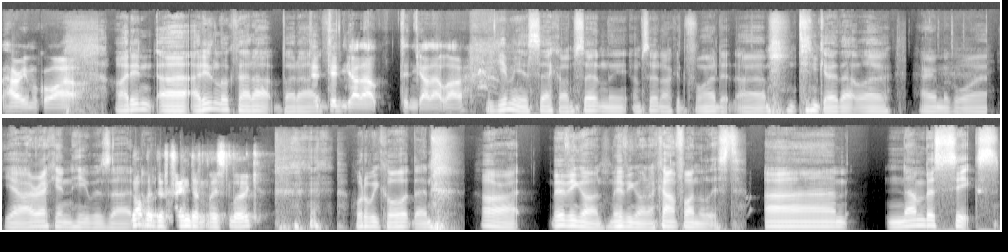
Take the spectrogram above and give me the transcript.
Harry Maguire. I didn't. Uh, I didn't look that up, but uh, it didn't go that. Didn't go that low. give me a sec. I'm certainly. I'm certain I could find it. Um, didn't go that low. Harry Maguire. Yeah, I reckon he was. Uh, not, not the defendant list, Luke. what do we call it then? All right, moving on. Moving on. I can't find the list. Um, number six.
